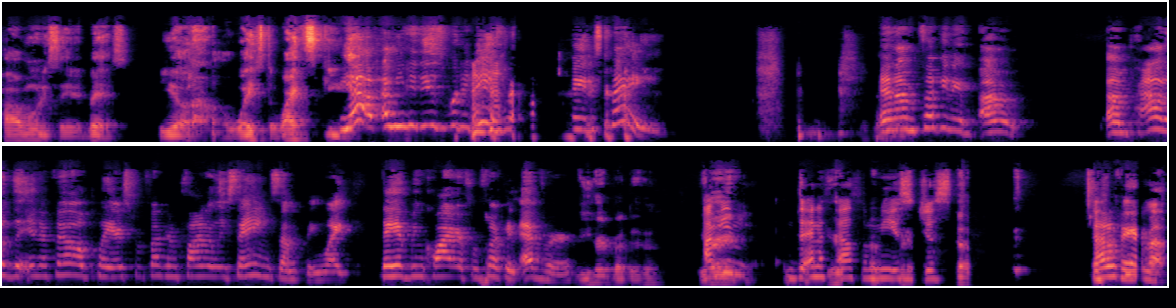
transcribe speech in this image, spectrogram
Paul Mooney said it best. You're a waste of white skin. Yeah, I mean it is what it is. Spade is spade. And I'm fucking I'm I'm proud of the NFL players for fucking finally saying something. Like they have been quiet for fucking ever. You heard about this, huh? You I mean, the NFL for me is just. I don't care about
